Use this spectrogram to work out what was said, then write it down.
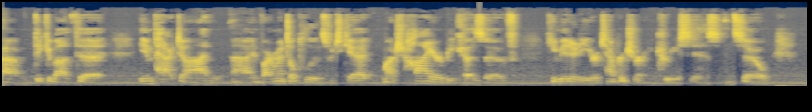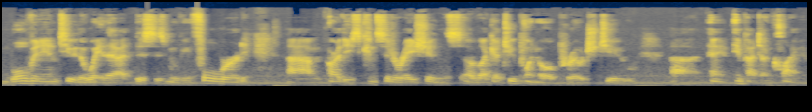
um, think about the impact on uh, environmental pollutants, which get much higher because of humidity or temperature increases. And so, woven into the way that this is moving forward um, are these considerations of like a 2.0 approach to uh, impact on climate.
